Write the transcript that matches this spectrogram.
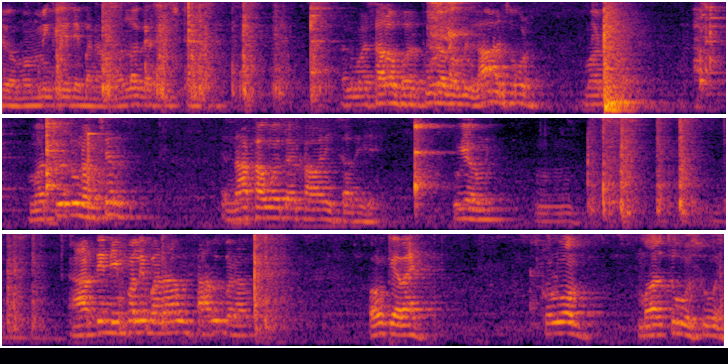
જો મમ્મી કઈ રીતે બનાવે? અલગ સિસ્ટમ છે. અને મસાલો ભરપૂર અને મમ્મી લાલ છોડ. મરચું. મરચું એટલું નાખશે ને ના ખાવું હોય તો ખાવાની ઈચ્છા થઈ જાય. શું કે મમ્મી? આરતી ડિમ્પલે બનાવું સારું જ બનાવું. શું કહેવાય? થોડું આમ મરચું ઓછું હોય.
